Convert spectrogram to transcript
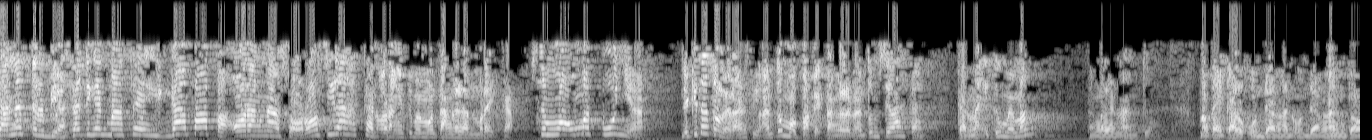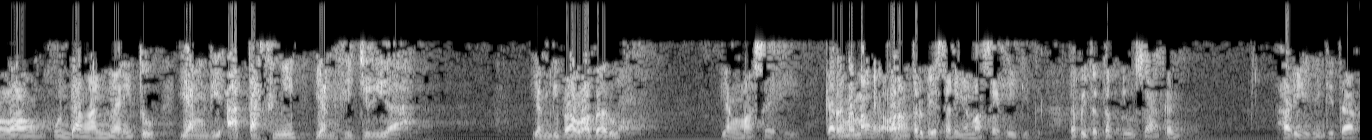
Karena terbiasa dengan Masehi. Nggak apa-apa. Orang Nasoro silahkan. Orang itu memang tanggalan mereka. Semua umat punya. Ya kita toleransi. Antum mau pakai tanggalan antum silahkan. Karena itu memang tanggalan antum. Makanya kalau undangan-undangan tolong undangannya itu yang di atas nih yang hijriah. Yang di bawah baru yang Masehi. Karena memang ya orang terbiasa dengan Masehi gitu. Tapi tetap diusahakan hari ini kita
